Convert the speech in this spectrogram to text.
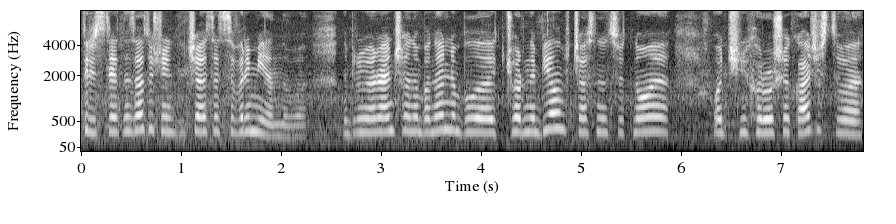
30 лет назад очень отличается от современного. Например, раньше оно банально было черно-белым, сейчас оно цветное, очень хорошее качество,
